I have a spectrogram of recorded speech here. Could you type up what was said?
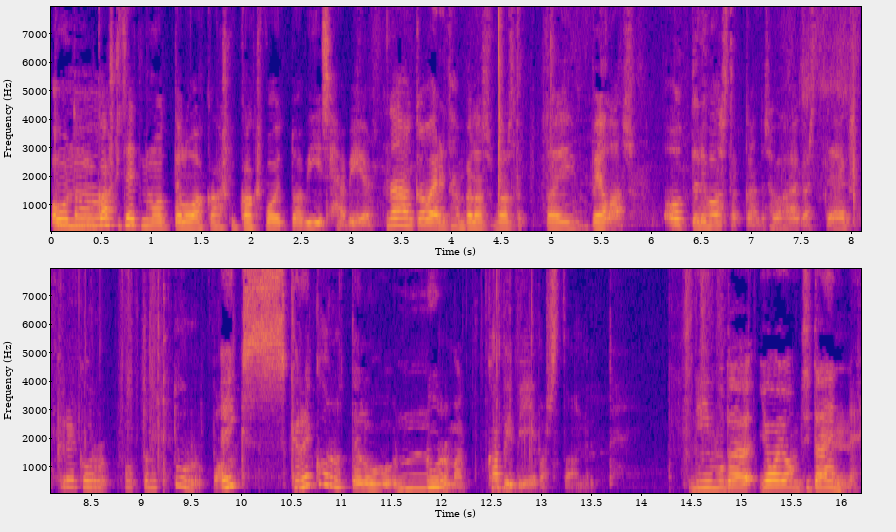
on tota- 27 ottelua, 22 voittoa, 5 häviöä. Nämä kaverithan pelas vasta, tai pelas. Otteli vastakkain tässä vähän aikaa sitten. Eikö Gregor ottanut turpaa? Eiks Gregor ottelu Nurma Khabibia vastaan nyt? Niin, mutta joo joo, mutta sitä ennen.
